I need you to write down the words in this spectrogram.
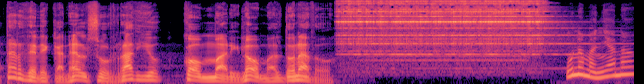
tarde de Canal Sur Radio con Mariló Maldonado. Una mañana,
